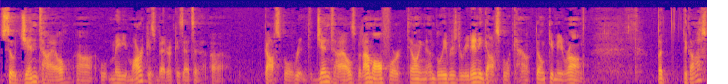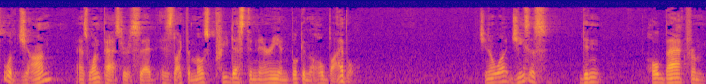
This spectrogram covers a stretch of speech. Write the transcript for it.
so Gentile, uh, maybe Mark is better because that's a, a gospel written to Gentiles, but I'm all for telling unbelievers to read any gospel account. Don't get me wrong. But the Gospel of John, as one pastor said, is like the most predestinarian book in the whole Bible. But you know what? Jesus didn't hold back from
